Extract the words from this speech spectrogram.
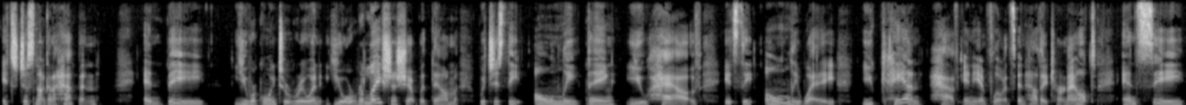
it's just not going to happen. And B, you are going to ruin your relationship with them, which is the only thing you have. It's the only way you can have any influence in how they turn out. And C,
